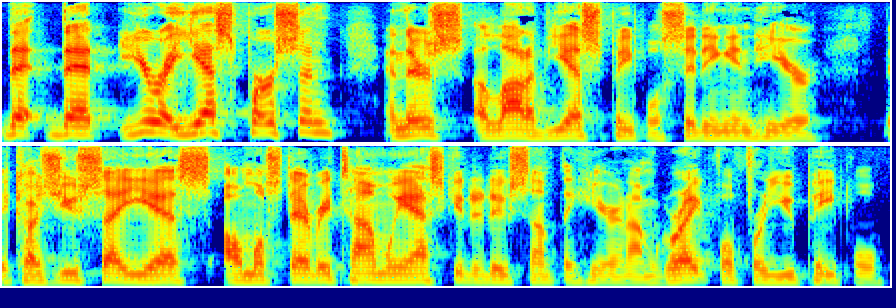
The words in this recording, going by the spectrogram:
that, that you're a yes person, and there's a lot of yes people sitting in here because you say yes almost every time we ask you to do something here, and I'm grateful for you people.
